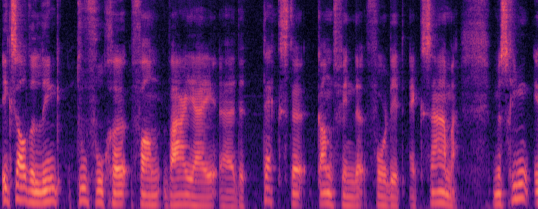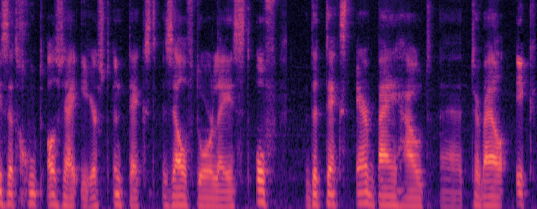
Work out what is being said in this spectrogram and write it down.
Ik zal de link toevoegen van waar jij uh, de teksten kan vinden voor dit examen. Misschien is het goed als jij eerst een tekst zelf doorleest of de tekst erbij houdt uh, terwijl ik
